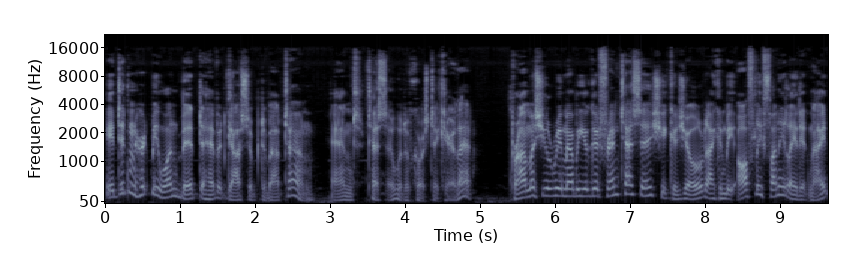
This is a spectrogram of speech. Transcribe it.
it didn't hurt me one bit to have it gossiped about town. And Tessa would, of course, take care of that. Promise you'll remember your good friend Tessa, she cajoled. I can be awfully funny late at night.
